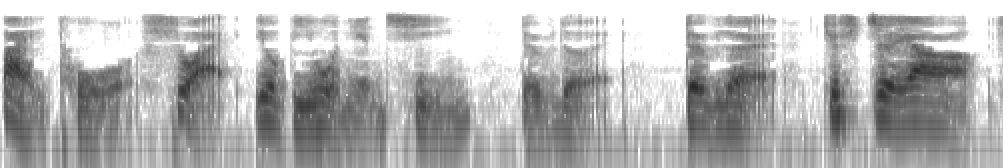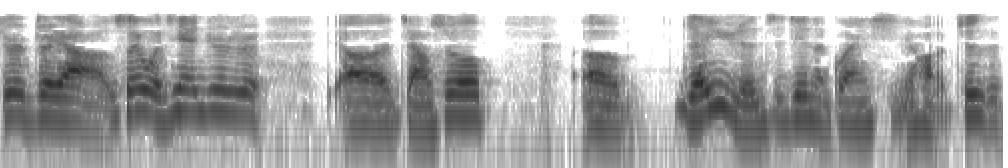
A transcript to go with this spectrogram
拜托，帅又比我年轻，对不对？对不对？就是这样，就是这样。所以我今天就是呃讲说呃人与人之间的关系哈，就是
